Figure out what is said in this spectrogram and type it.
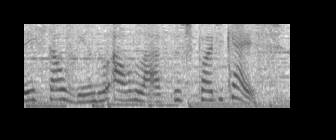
Você está ouvindo ao Laços Podcast.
